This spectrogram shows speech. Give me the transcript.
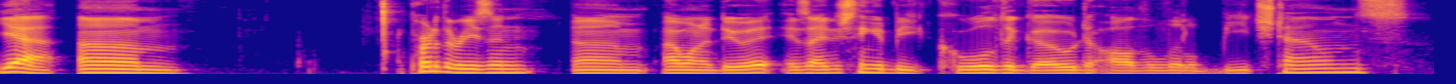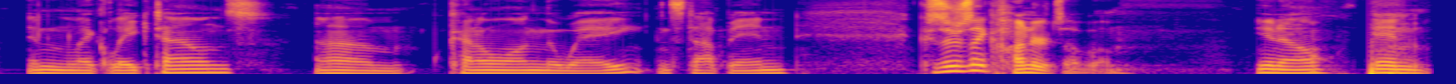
yeah. Um, part of the reason um I want to do it is I just think it'd be cool to go to all the little beach towns and like lake towns, um, kind of along the way and stop in, because there's like hundreds of them, you know, and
